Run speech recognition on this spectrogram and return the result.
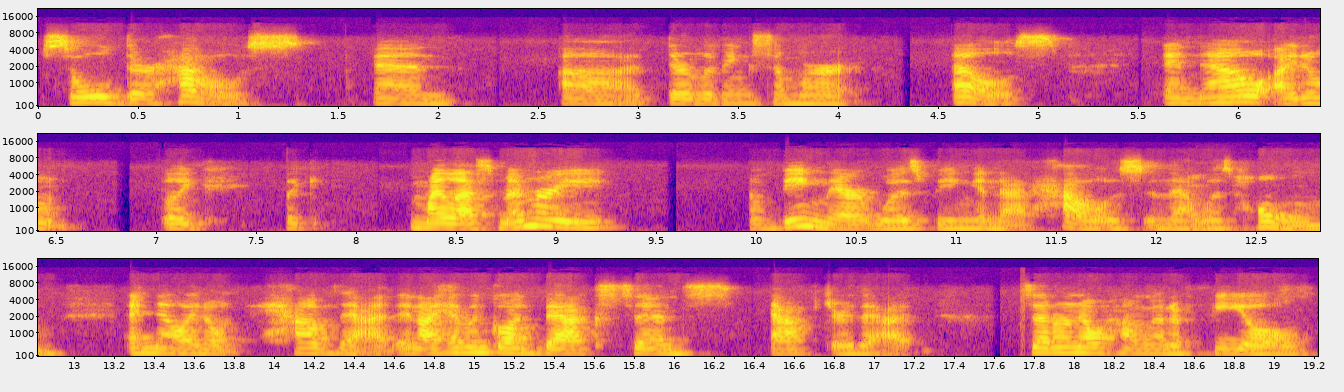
sold their house and uh, they're living somewhere else. And now i don't like like my last memory of being there was being in that house and that was home. And now i don't have that and i haven't gone back since after that because i don't know how i'm going to feel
